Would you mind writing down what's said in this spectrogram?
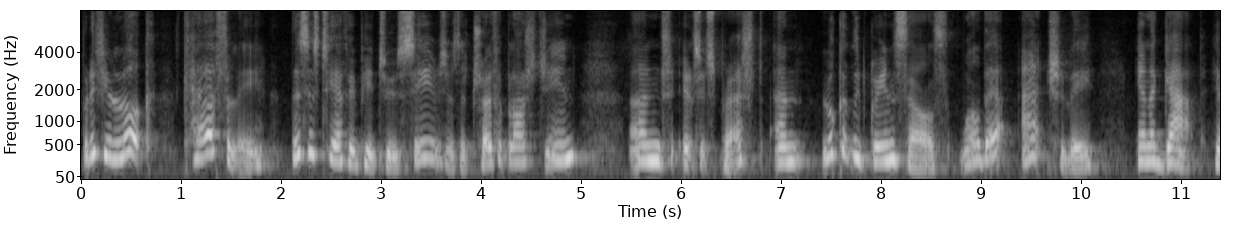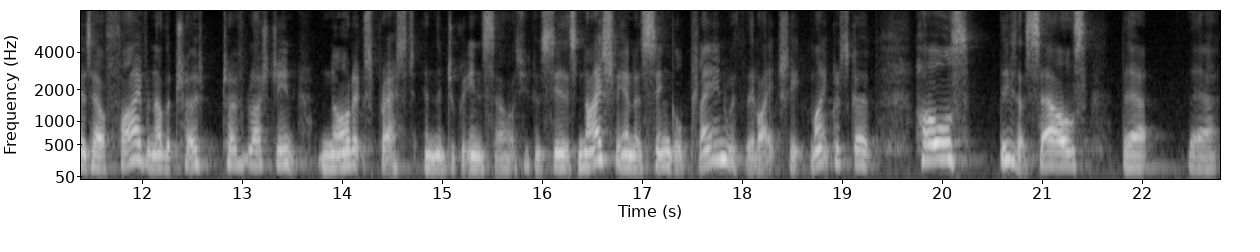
But if you look carefully, this is TFAP2C, which is a trophoblast gene, and it's expressed. And look at the green cells. Well, they're actually in a gap. Here's Elf5, another tro trophoblast gene, not expressed in the green cells. You can see this nicely in a single plane with the light sheet microscope. Holes, these are cells, they're they're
